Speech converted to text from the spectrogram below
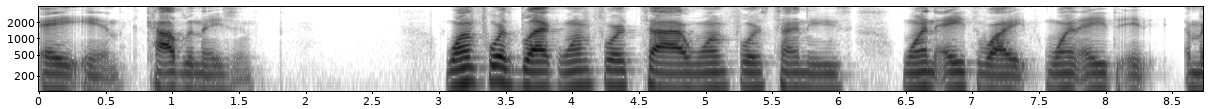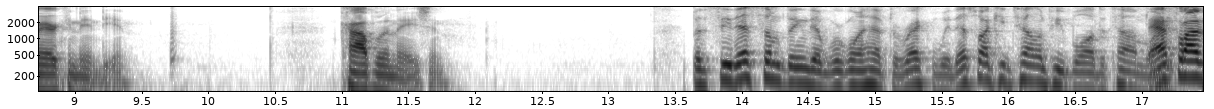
A N. Cablinasian. One fourth black, one fourth Thai, one fourth Chinese, one eighth white, one eighth I- American Indian. Cablinasian. But see, that's something that we're going to have to reckon with. That's why I keep telling people all the time. Like, That's why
